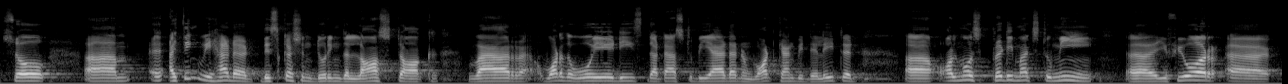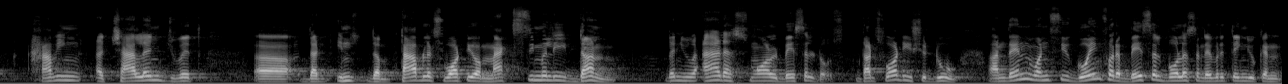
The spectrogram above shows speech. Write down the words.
So um, I think we had a discussion during the last talk where what are the OADs that has to be added and what can be deleted. Uh, almost pretty much to me, uh, if you are uh, having a challenge with Uh, that in the tablets, what you are maximally done, then you add a small basal dose. That's what you should do. And then once you're going for a basal bolus and everything, you can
